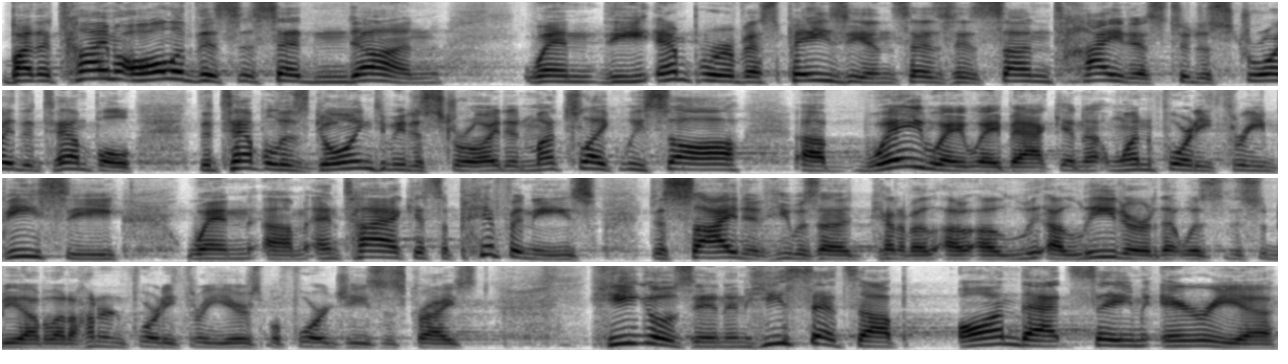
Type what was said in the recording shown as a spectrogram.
By the time all of this is said and done, when the emperor Vespasian says his son Titus to destroy the temple, the temple is going to be destroyed. And much like we saw uh, way, way, way back in 143 BC, when um, Antiochus Epiphanes decided he was a kind of a, a, a leader that was, this would be about 143 years before Jesus Christ, he goes in and he sets up on that same area,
